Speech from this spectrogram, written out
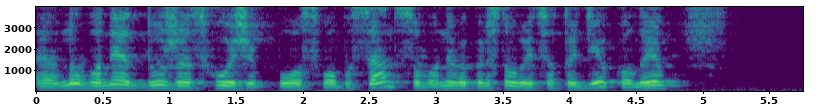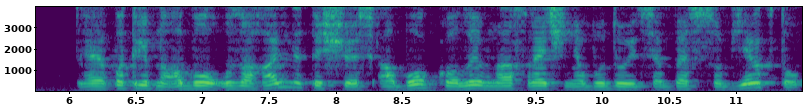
ну, вони дуже схожі по своєму сенсу. Вони використовуються тоді, коли е, потрібно або узагальнити щось, або коли в нас речення будуються без суб'єкту.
